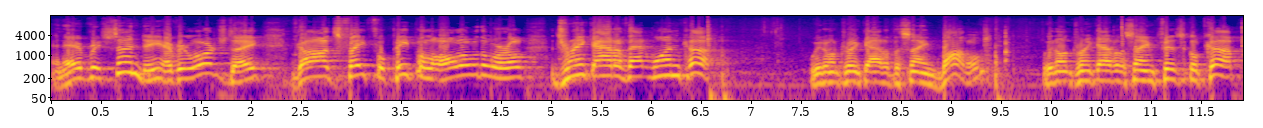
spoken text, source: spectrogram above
And every Sunday, every Lord's Day, God's faithful people all over the world drink out of that one cup. We don't drink out of the same bottle. We don't drink out of the same physical cup.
